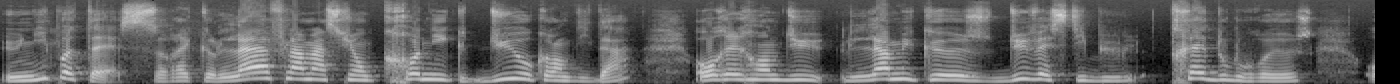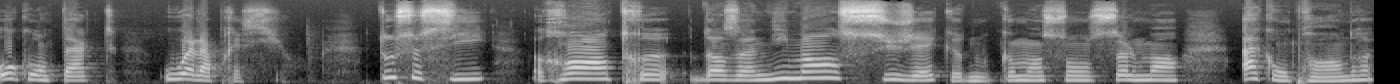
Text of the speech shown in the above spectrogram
Une hypothèse serait que l'inflammation chronique due au candidat aurait rendu la muqueuse du vestibule très douloureuse au contact ou à la pression. Tout ceci rentre dans un immense sujet que nous commençons seulement à comprendre,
